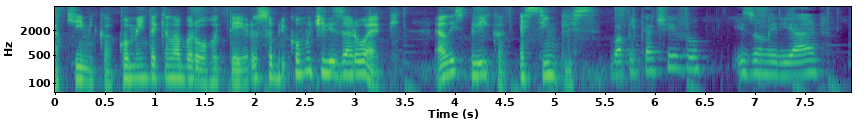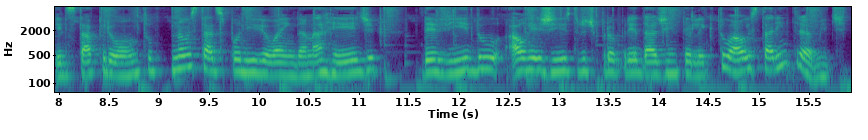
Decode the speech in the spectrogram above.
A Química comenta que elaborou roteiros sobre como utilizar o app. Ela explica, é simples. O aplicativo Isomeriar ele está pronto, não está disponível ainda na rede, devido ao registro de propriedade intelectual estar em trâmite.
